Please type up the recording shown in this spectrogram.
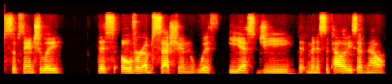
substantially. This over obsession with ESG that municipalities have now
